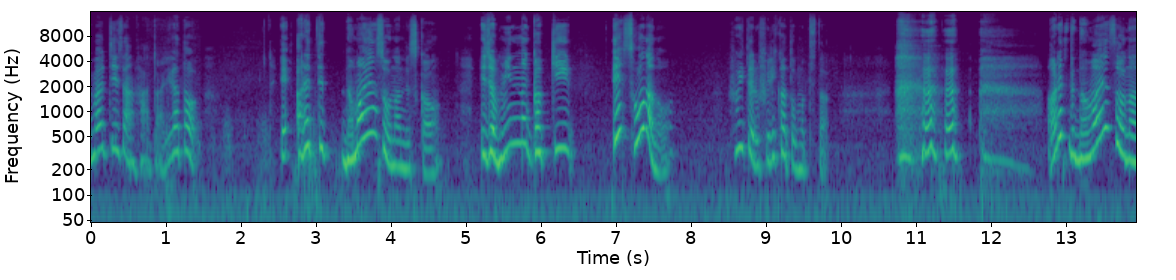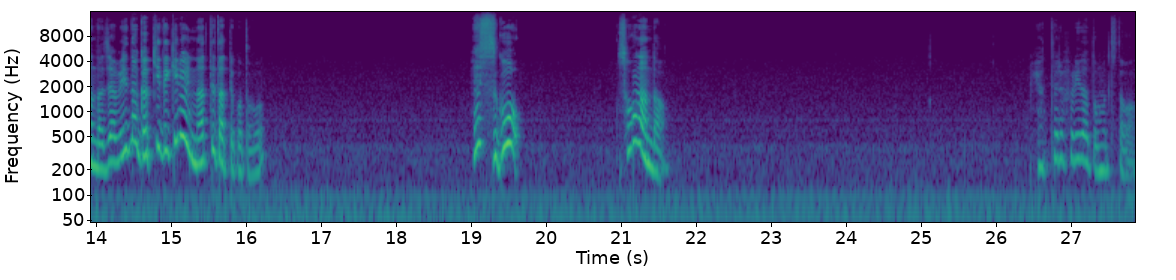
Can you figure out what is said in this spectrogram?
今内さんハートありがとう。えあれって生演奏なんですか？えじゃあみんな楽器えそうなの？吹いてるふりかと思ってた。あれって生演奏なんだ。じゃあみんな楽器できるようになってたってこと？えすごそうなんだ。やってるふりだと思ってたわ。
